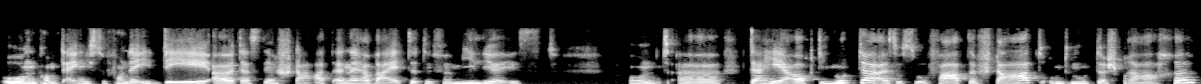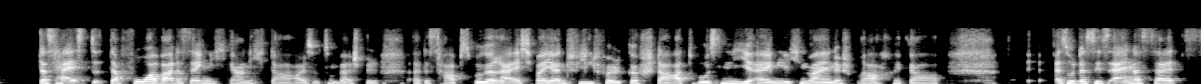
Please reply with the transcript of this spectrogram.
und kommt eigentlich so von der Idee, äh, dass der Staat eine erweiterte Familie ist. Und äh, daher auch die Mutter, also so Vaterstaat und Muttersprache. Das heißt, davor war das eigentlich gar nicht da. Also zum Beispiel äh, das Habsburger Reich war ja ein Vielvölkerstaat, wo es nie eigentlich nur eine Sprache gab. Also das ist einerseits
